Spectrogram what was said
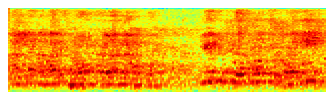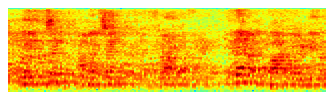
நல்ல அந்த மாதிரி ப்ரௌன் கலர்ல இருக்கும். யூரின் போகும்போது வலி எரிச்சல் அமைச்சல் இதான் நம்ம பார்க்க வேண்டியது.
